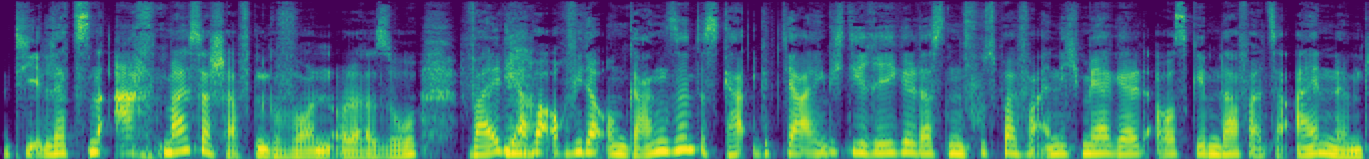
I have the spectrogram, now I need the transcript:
die letzten acht Meisterschaften gewonnen oder so, weil die ja. aber auch wieder umgangen sind. Es gibt ja eigentlich die Regel, dass ein Fußballverein nicht mehr Geld ausgeben darf, als er einnimmt.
